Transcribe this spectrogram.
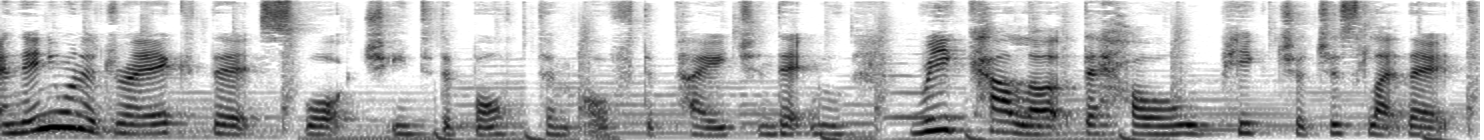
And then you want to drag the swatch into the bottom of the page and that will recolor the whole picture just like that.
